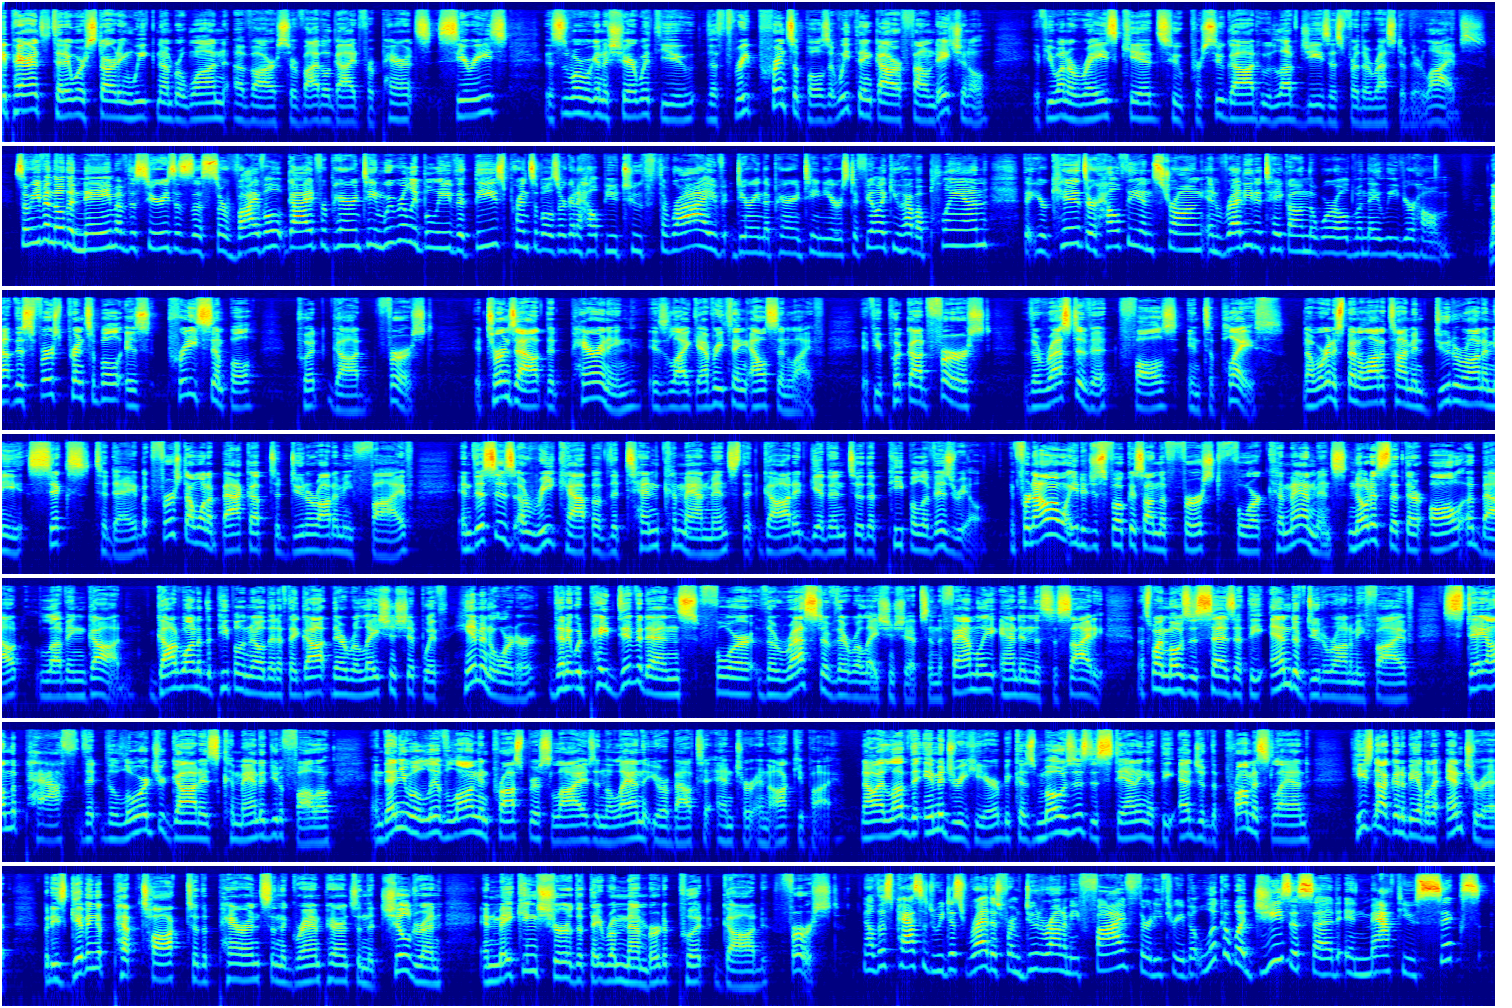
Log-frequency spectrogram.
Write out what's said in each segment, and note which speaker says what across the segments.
Speaker 1: Hey, parents, today we're starting week number one of our Survival Guide for Parents series. This is where we're going to share with you the three principles that we think are foundational if you want to raise kids who pursue God, who love Jesus for the rest of their lives.
Speaker 2: So, even though the name of the series is the Survival Guide for Parenting, we really believe that these principles are going to help you to thrive during the parenting years, to feel like you have a plan, that your kids are healthy and strong and ready to take on the world when they leave your home.
Speaker 1: Now, this first principle is pretty simple put God first. It turns out that parenting is like everything else in life. If you put God first, the rest of it falls into place. Now, we're going to spend a lot of time in Deuteronomy 6 today, but first I want to back up to Deuteronomy 5. And this is a recap of the Ten Commandments that God had given to the people of Israel. For now, I want you to just focus on the first four commandments. Notice that they're all about loving God. God wanted the people to know that if they got their relationship with Him in order, then it would pay dividends for the rest of their relationships in the family and in the society. That's why Moses says at the end of Deuteronomy 5 stay on the path that the Lord your God has commanded you to follow, and then you will live long and prosperous lives in the land that you're about to enter and occupy. Now, I love the imagery here because Moses is standing at the edge of the promised land. He's not going to be able to enter it but he's giving a pep talk to the parents and the grandparents and the children and making sure that they remember to put God first.
Speaker 2: Now this passage we just read is from Deuteronomy 5:33, but look at what Jesus said in Matthew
